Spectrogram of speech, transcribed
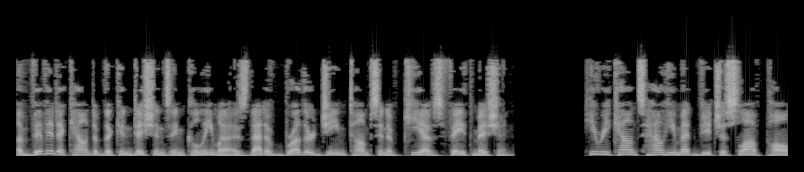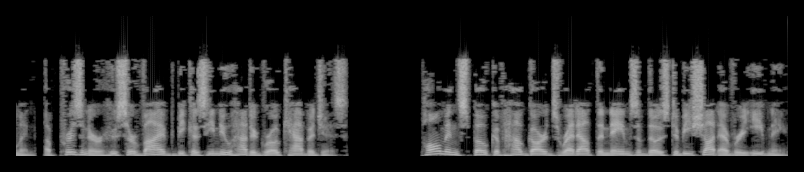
A vivid account of the conditions in Kolyma is that of Brother Jean Thompson of Kiev's Faith Mission. He recounts how he met Vyacheslav Palman, a prisoner who survived because he knew how to grow cabbages. Palman spoke of how guards read out the names of those to be shot every evening.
